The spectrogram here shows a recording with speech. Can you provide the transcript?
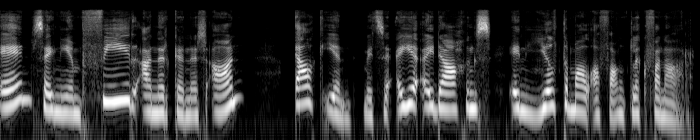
en sy neem 4 ander kinders aan, elkeen met sy eie uitdagings en heeltemal afhanklik van haar.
